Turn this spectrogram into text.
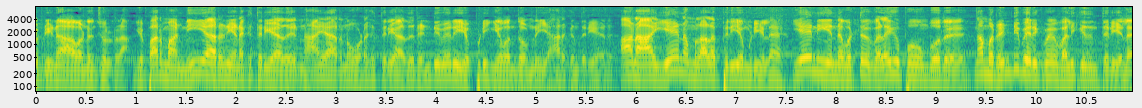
அப்படின்னு அவனும் சொல்றான். இங்க பாருமா நீ யாருன்னு எனக்கு தெரியாது நான் யாருன்னு உனக்கு தெரியாது. ரெண்டு பேரும் எப்படி இங்க வந்தோம்னு யாருக்கும் தெரியாது. ஆனா ஏன் நம்மளால பிரிய முடியல? ஏன் நீ என்னை விட்டு விலகி போ போகும்போது நம்ம ரெண்டு பேருக்குமே வலிக்குதுன்னு தெரியல.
